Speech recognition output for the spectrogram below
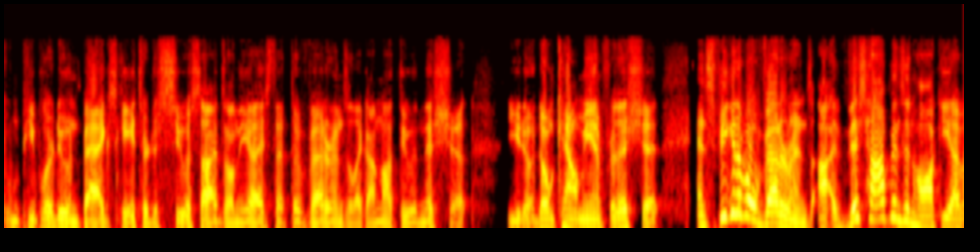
when people are doing bag skates or just suicides on the ice, that the veterans are like, "I'm not doing this shit." You know, don't count me in for this shit. And speaking about veterans, I, this happens in hockey. I've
